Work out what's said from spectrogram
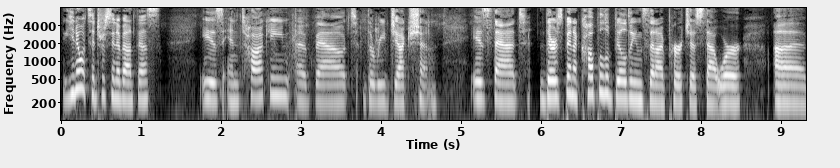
You know what's interesting about this? Is in talking about the rejection, is that there's been a couple of buildings that I purchased that were uh,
